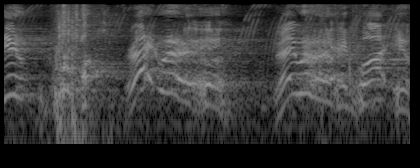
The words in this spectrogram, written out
You right where, right where I want you.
